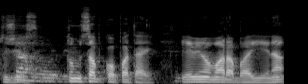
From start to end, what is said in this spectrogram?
तुझे तुम सबको पता है ये भी हमारा भाई है ना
